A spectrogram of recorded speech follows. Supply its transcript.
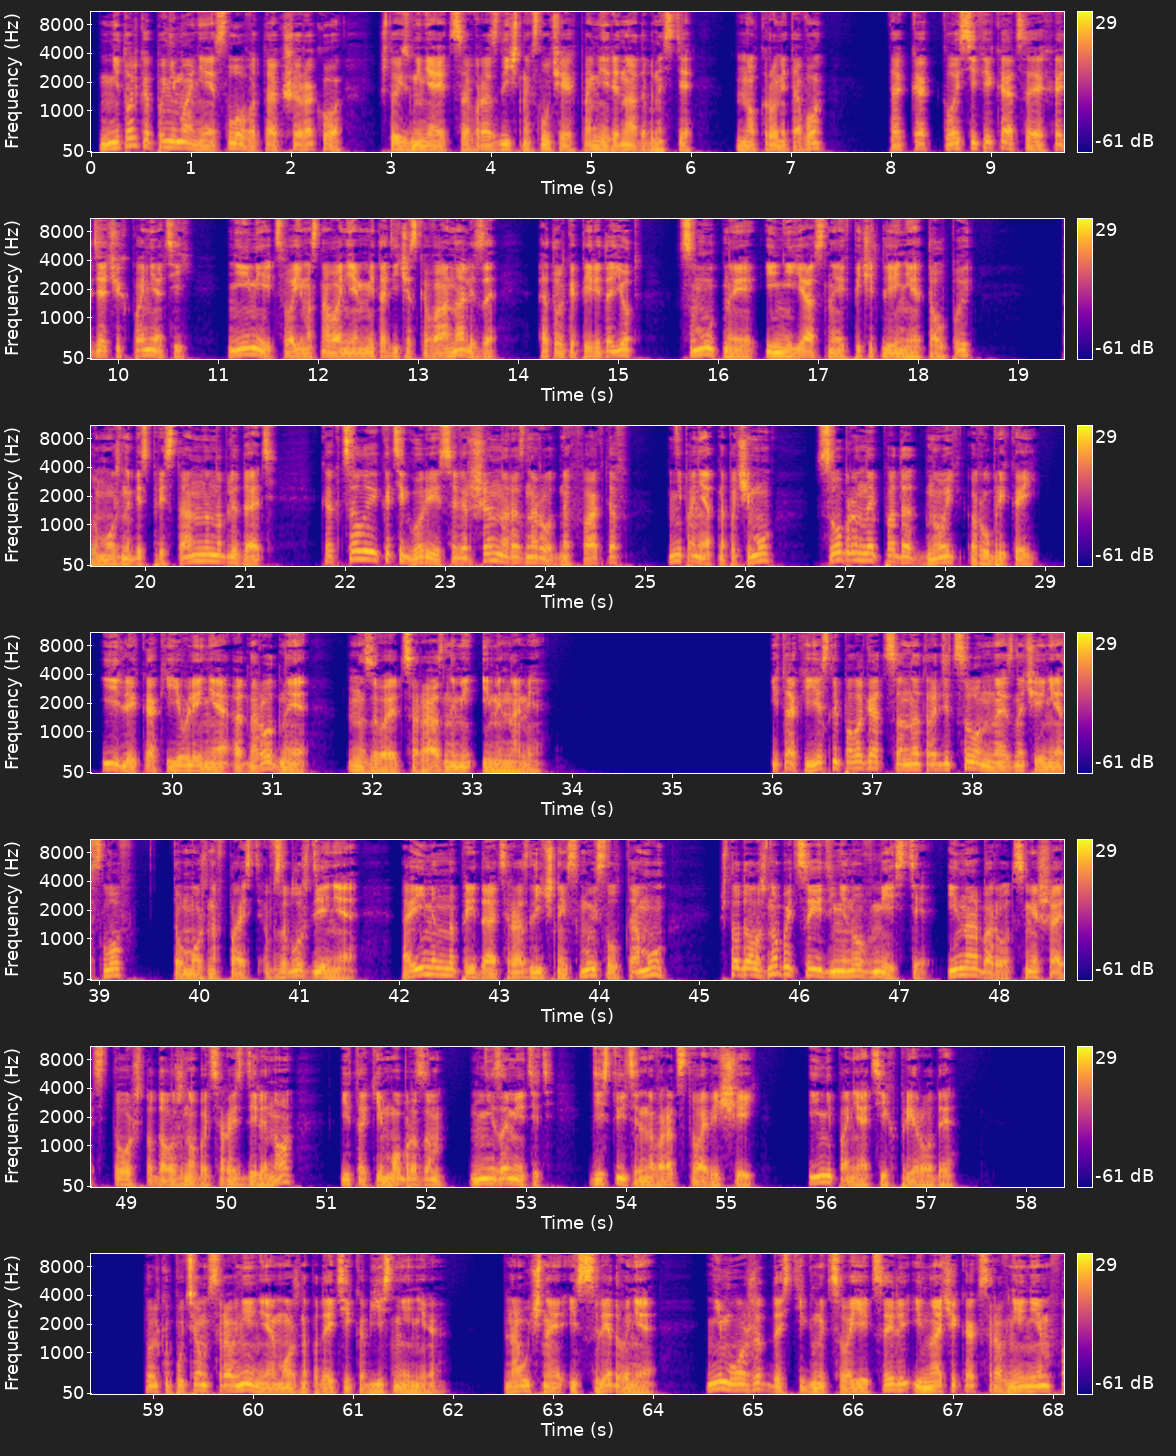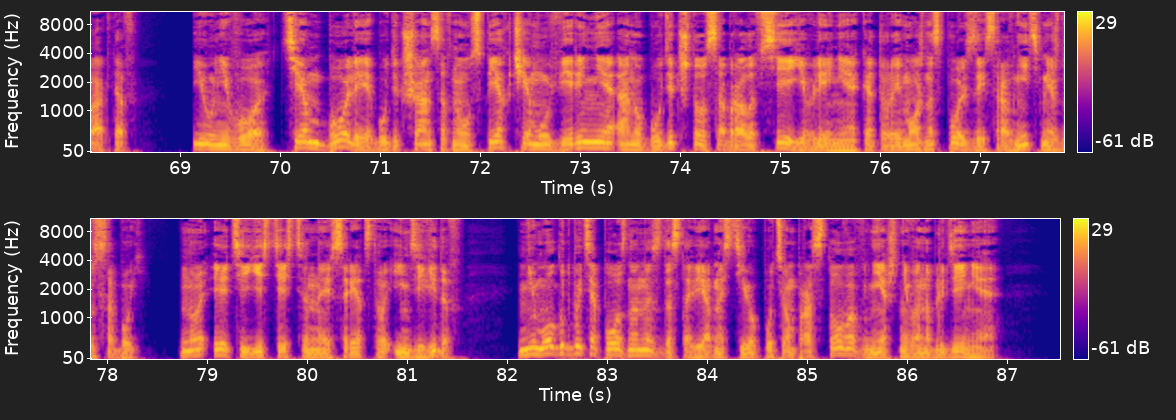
Не только понимание слова так широко, что изменяется в различных случаях по мере надобности, но кроме того, так как классификация ходячих понятий не имеет своим основанием методического анализа, а только передает смутные и неясные впечатления толпы, то можно беспрестанно наблюдать, как целые категории совершенно разнородных фактов, непонятно почему, собраны под одной рубрикой или как явления однородные называются разными именами. Итак, если полагаться на традиционное значение слов, то можно впасть в заблуждение, а именно придать различный смысл тому, что должно быть соединено вместе, и наоборот смешать то, что должно быть разделено, и таким образом не заметить действительного родства вещей и не понять их природы. Только путем сравнения можно подойти к объяснению. Научное исследование не может достигнуть своей цели иначе как сравнением фактов, и у него тем более будет шансов на успех, чем увереннее оно будет, что собрало все явления, которые можно с пользой сравнить между собой. Но эти естественные средства индивидов не могут быть опознаны с достоверностью путем простого внешнего наблюдения,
